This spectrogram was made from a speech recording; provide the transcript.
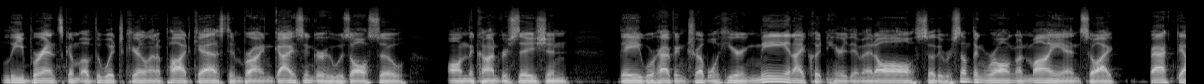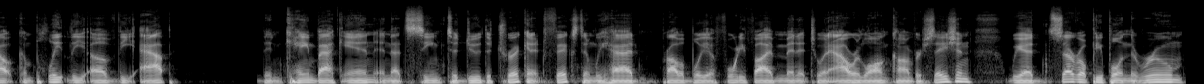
Lee Branscombe of the Which Carolina podcast and Brian Geisinger, who was also on the conversation. They were having trouble hearing me and I couldn't hear them at all. So there was something wrong on my end. So I backed out completely of the app, then came back in, and that seemed to do the trick and it fixed. And we had probably a 45 minute to an hour long conversation. We had several people in the room,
